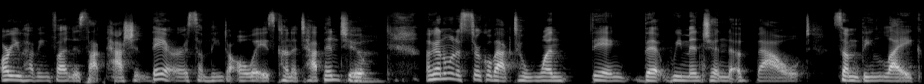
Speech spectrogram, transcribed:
are you having fun? Is that passion there? Is something to always kind of tap into. Yeah. I kind of want to circle back to one thing that we mentioned about something like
